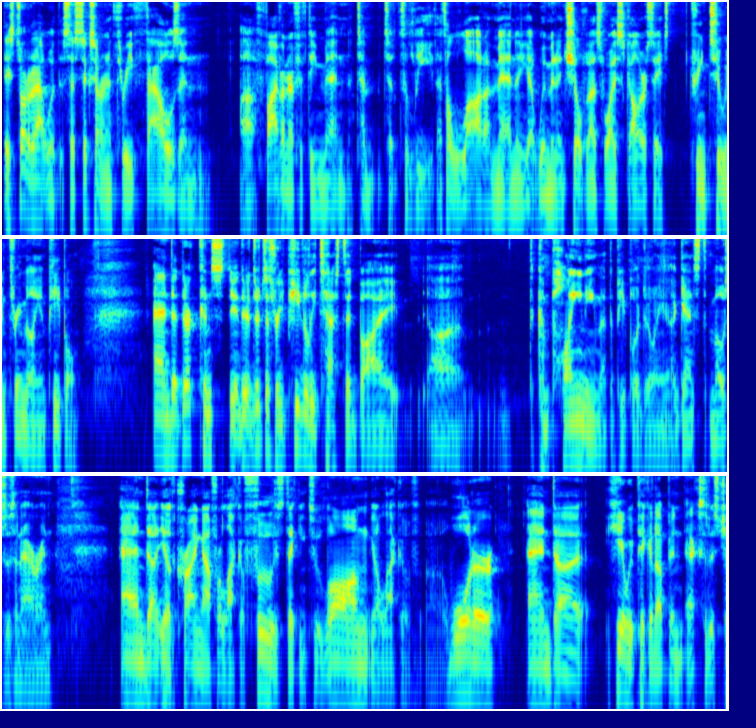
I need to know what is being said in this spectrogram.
they started out with, it says 603,000 uh, 550 men to, to, to, lead. That's a lot of men, and you got women and children. That's why scholars say it's between two and three million people, and they're cons- they're, just repeatedly tested by uh, the complaining that the people are doing against Moses and Aaron, and uh, you know crying out for lack of food. It's taking too long. You know, lack of uh, water, and uh, here we pick it up in Exodus,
